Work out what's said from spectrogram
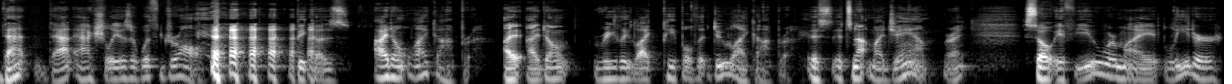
that that actually is a withdrawal because I don't like opera. I, I don't really like people that do like opera. It's it's not my jam, right? So if you were my leader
